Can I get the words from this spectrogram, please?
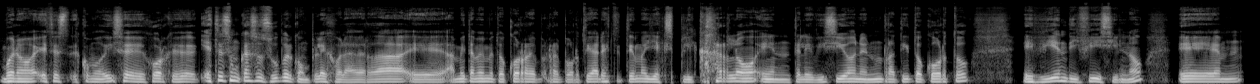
Bueno, este es, como dice Jorge, este es un caso súper complejo, la verdad. Eh, a mí también me tocó reportear este tema y explicarlo en televisión en un ratito corto. Es bien difícil, ¿no? Eh,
